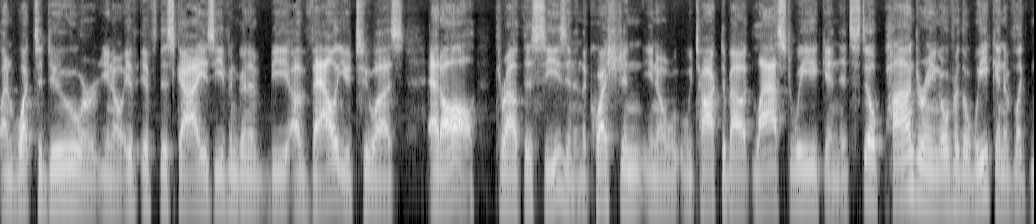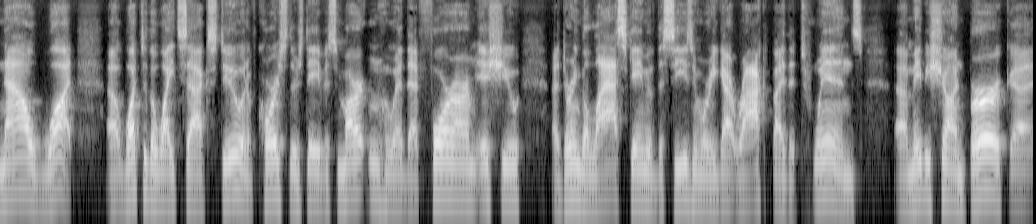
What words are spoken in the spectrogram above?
on what to do, or you know, if if this guy is even going to be of value to us at all throughout this season. And the question, you know, we talked about last week, and it's still pondering over the weekend of like, now what? Uh, what do the White Sox do? And of course, there's Davis Martin, who had that forearm issue uh, during the last game of the season where he got rocked by the Twins uh, maybe Sean Burke. Uh,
